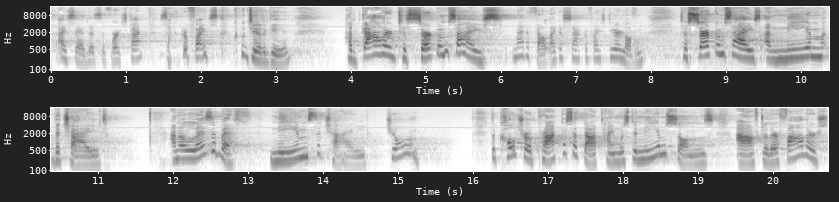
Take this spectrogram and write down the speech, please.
I said this the first time, sacrifice, go do it again, had gathered to circumcise, might have felt like a sacrifice, dear love him, to circumcise and name the child. And Elizabeth names the child John. The cultural practice at that time was to name sons after their fathers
